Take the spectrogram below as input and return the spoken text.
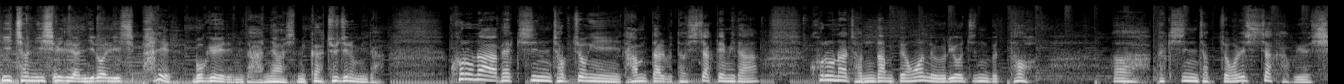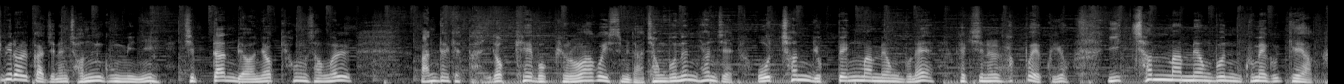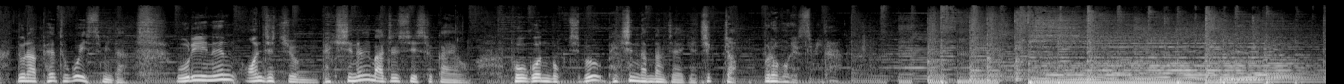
2021년 1월 28일 목요일입니다. 안녕하십니까. 주진우입니다. 코로나 백신 접종이 다음 달부터 시작됩니다. 코로나 전담병원 의료진부터 아, 백신 접종을 시작하고요. 11월까지는 전 국민이 집단 면역 형성을 만들겠다 이렇게 목표로 하고 있습니다. 정부는 현재 5,600만 명분의 백신을 확보했고요. 2천만 명분 구매 계약 눈앞에 두고 있습니다. 우리는 언제쯤 백신을 맞을 수 있을까요? 보건복지부 백신 담당자에게 직접 물어보겠습니다.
